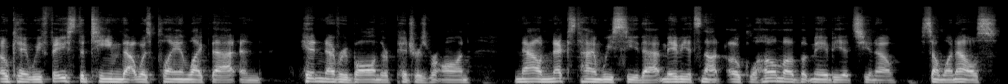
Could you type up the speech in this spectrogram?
okay we faced the team that was playing like that and hitting every ball and their pitchers were on now, next time we see that, maybe it's not Oklahoma, but maybe it's, you know, someone else.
